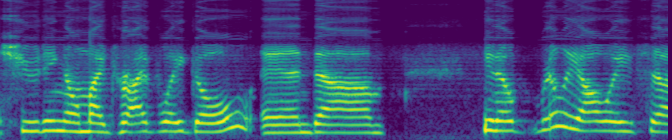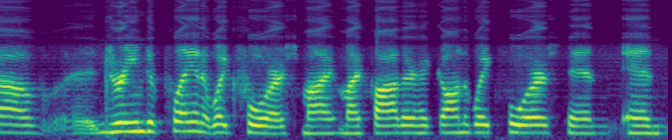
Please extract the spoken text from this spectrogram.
shooting on my driveway goal and, um, you know, really always uh, dreamed of playing at Wake Forest. My my father had gone to Wake Forest and and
